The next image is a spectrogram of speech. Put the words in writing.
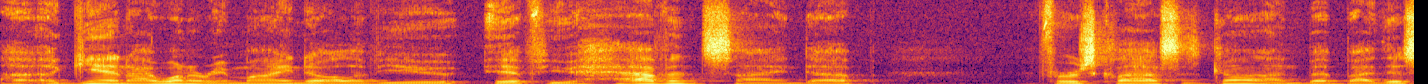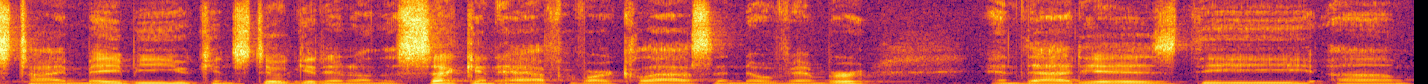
uh, again, I want to remind all of you if you haven't signed up, first class is gone, but by this time, maybe you can still get in on the second half of our class in November, and that is the um,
